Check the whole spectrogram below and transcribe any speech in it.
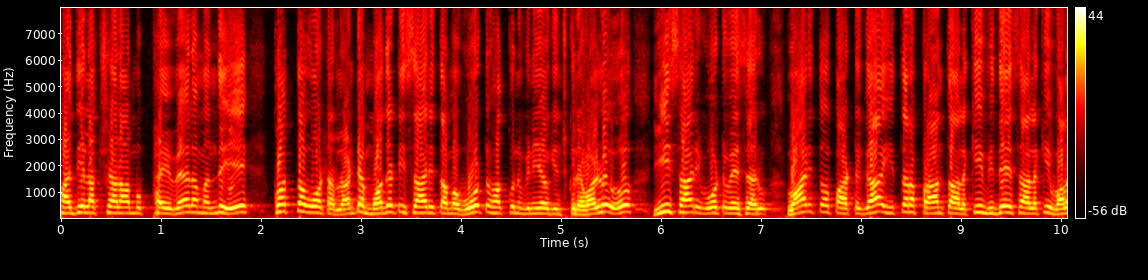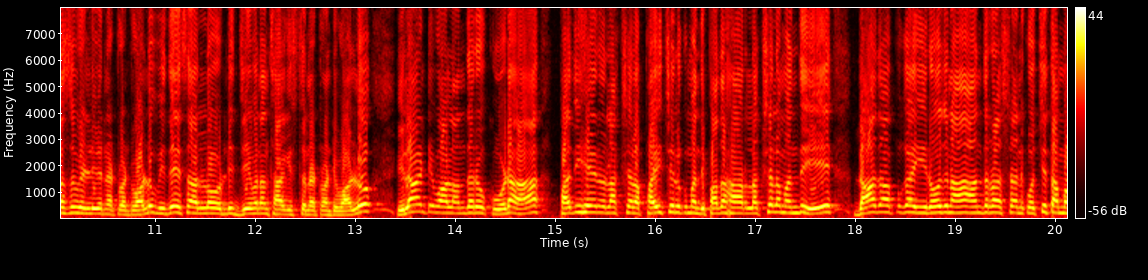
పది లక్షల ముప్పై వేల మంది కొత్త ఓటర్లు అంటే మొదటిసారి తమ ఓటు హక్కును వినియోగించుకునే వాళ్ళు ఈసారి ఓటు వేశారు. వారితో పాటుగా ఇతర ప్రాంతాలకి విదేశాలకి వలస వెళ్ళినటువంటి వాళ్ళు విదేశాల్లో ఉండి జీవనం సాగిస్తున్నటువంటి వాళ్ళు ఇలాంటి వాళ్ళందరూ కూడా పదిహేను లక్షల పైచులకు మంది పదహారు లక్షల మంది దాదాపుగా ఈ రోజున ఆంధ్ర రాష్ట్రానికి వచ్చి తమ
